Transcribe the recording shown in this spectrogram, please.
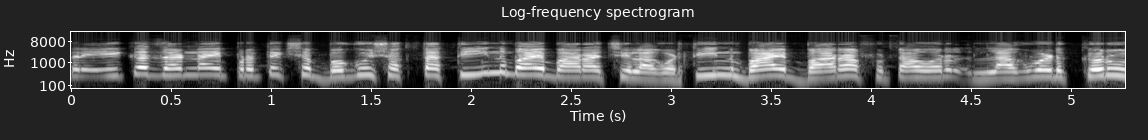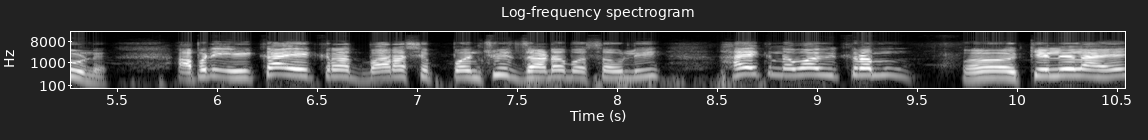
तर एकच झाड नाही प्रत्यक्ष बघू शकता तीन बाय बाराची लागवड तीन बाय बारा फुटावर लागवड करून आपण एका एकरात बाराशे पंचवीस झाडं बसवली. हा एक नवा विक्रम केलेला आहे.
